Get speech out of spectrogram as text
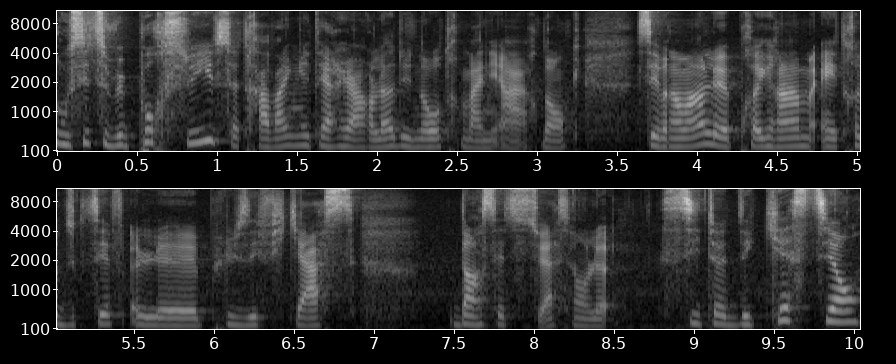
ou si tu veux poursuivre ce travail intérieur-là d'une autre manière. Donc, c'est vraiment le programme introductif le plus efficace dans cette situation-là. Si tu as des questions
